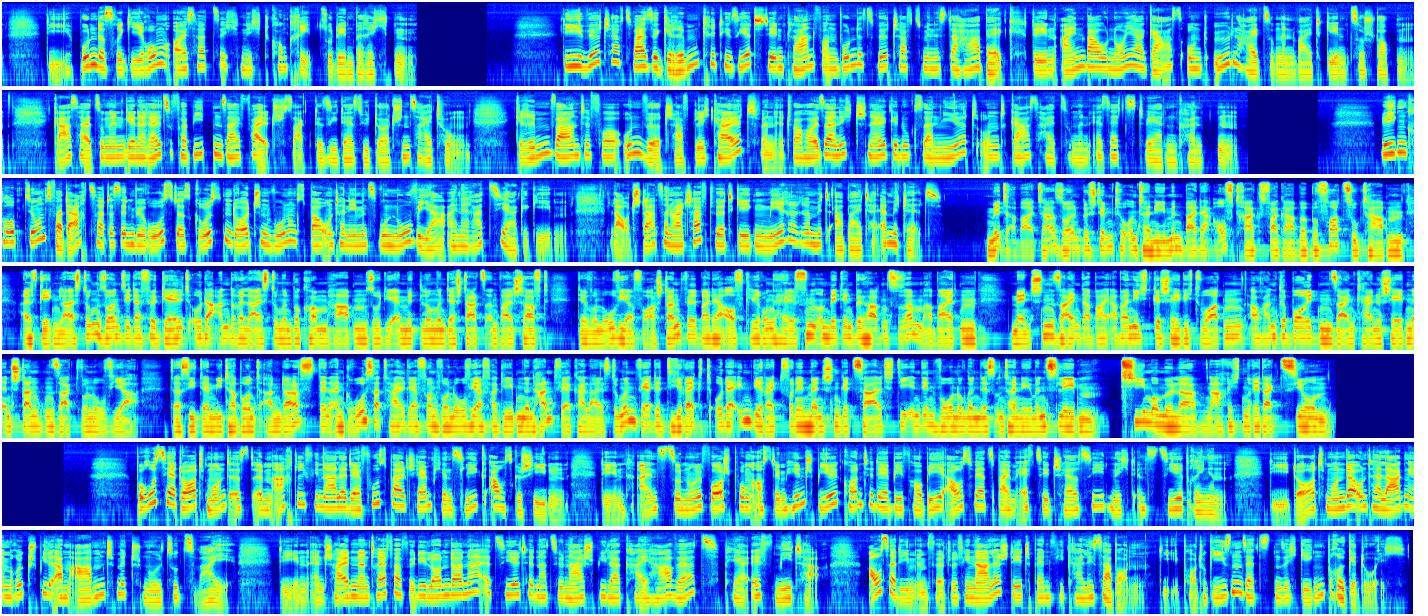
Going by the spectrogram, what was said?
Die Bundesregierung äußert sich nicht konkret zu den Berichten. Die Wirtschaftsweise Grimm kritisiert den Plan von Bundeswirtschaftsminister Habeck, den Einbau neuer Gas- und Ölheizungen weitgehend zu stoppen. Gasheizungen generell zu verbieten sei falsch, sagte sie der Süddeutschen Zeitung. Grimm warnte vor Unwirtschaftlichkeit, wenn etwa Häuser nicht schnell genug saniert und Gasheizungen ersetzt werden könnten. Wegen Korruptionsverdachts hat es in Büros des größten deutschen Wohnungsbauunternehmens Vonovia eine Razzia gegeben. Laut Staatsanwaltschaft wird gegen mehrere Mitarbeiter ermittelt. Mitarbeiter sollen bestimmte Unternehmen bei der Auftragsvergabe bevorzugt haben. Als Gegenleistung sollen sie dafür Geld oder andere Leistungen bekommen haben, so die Ermittlungen der Staatsanwaltschaft. Der Vonovia-Vorstand will bei der Aufklärung helfen und mit den Behörden zusammenarbeiten. Menschen seien dabei aber nicht geschädigt worden. Auch an Gebäuden seien keine Schäden entstanden, sagt Vonovia. Das sieht der Mieterbund anders, denn ein großer Teil der von Vonovia vergebenen Handwerkerleistungen werde direkt oder indirekt von den Menschen gezahlt, die in den Wohnungen des Unternehmens leben. Timo Müller, Nachrichtenredaktion. Borussia Dortmund ist im Achtelfinale der Fußball Champions League ausgeschieden. Den 1 zu 0 Vorsprung aus dem Hinspiel konnte der BVB auswärts beim FC Chelsea nicht ins Ziel bringen. Die Dortmunder unterlagen im Rückspiel am Abend mit 0 zu 2. Den entscheidenden Treffer für die Londoner erzielte Nationalspieler Kai Havertz per Elfmeter. Außerdem im Viertelfinale steht Benfica Lissabon. Die Portugiesen setzten sich gegen Brügge durch.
